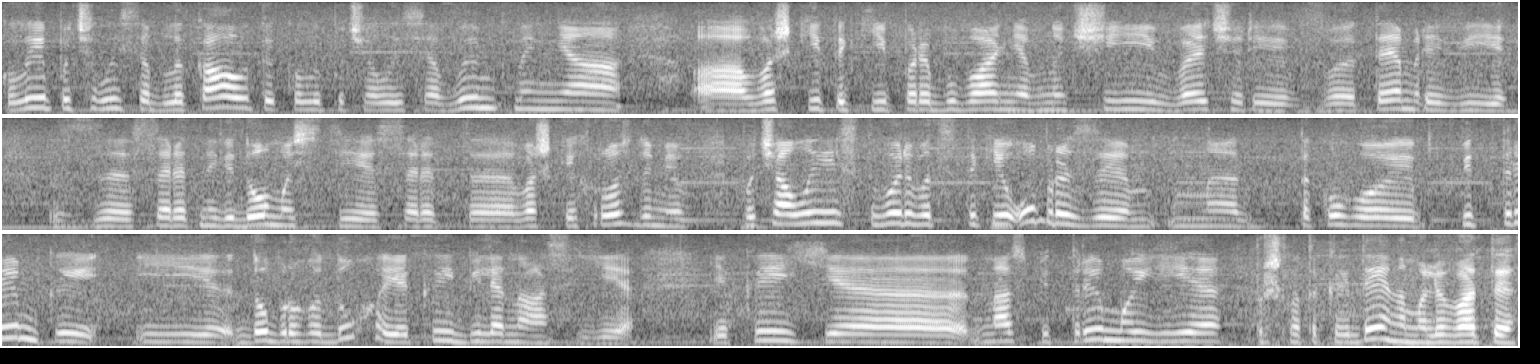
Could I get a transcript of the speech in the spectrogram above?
Коли почалися блекаути, коли почалися вимкнення, важкі такі перебування вночі, ввечері в темряві, серед невідомості, серед е, важких роздумів, почали створюватися такі образи такого підтримки і доброго духа, який біля нас є, який е, нас підтримує. Прийшла така ідея намалювати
